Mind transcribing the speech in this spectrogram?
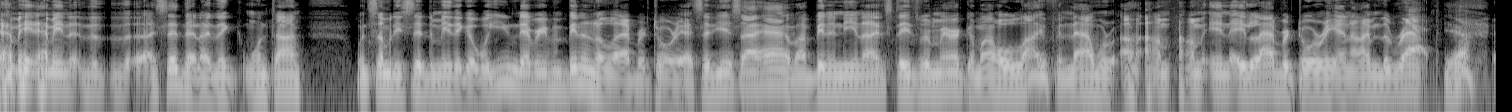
I mean, I mean, the, the, I said that. I think one time when somebody said to me, they go, "Well, you've never even been in a laboratory." I said, "Yes, I have. I've been in the United States of America my whole life, and now we're I'm I'm in a laboratory, and I'm the rat." Yeah.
